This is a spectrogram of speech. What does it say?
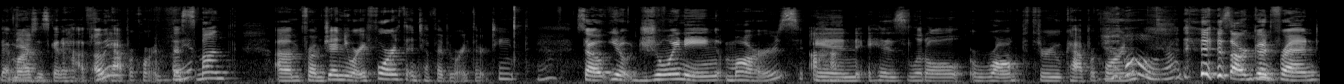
that Mars Yeah. is going to have Oh, yeah. Capricorn Oh, this yeah. month, um, from January 4th until February 13th. Yeah. So, you know, joining Mars Uh-huh. in his little romp through Capricorn Oh, right. is our good friend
